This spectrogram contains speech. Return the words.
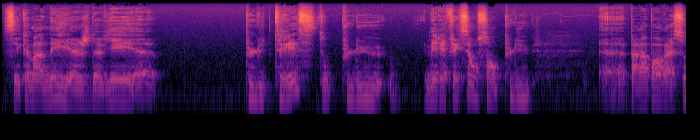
C'est qu'à un donné, euh, je deviens euh, plus triste ou plus. Mes réflexions sont plus, euh, par rapport à ça,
